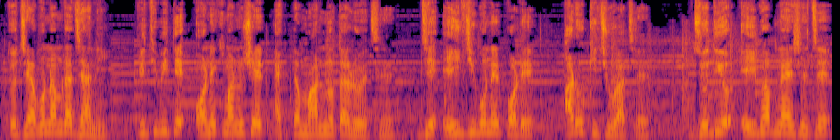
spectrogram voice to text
তো যেমন আমরা জানি, পৃথিবীতে অনেক মানুষের একটা মান্যতা রয়েছে যে এই জীবনের পরে আরও কিছু আছে। যদিও এই ভাবনা এসেছে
